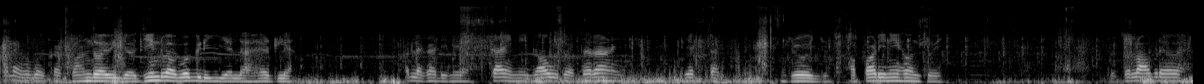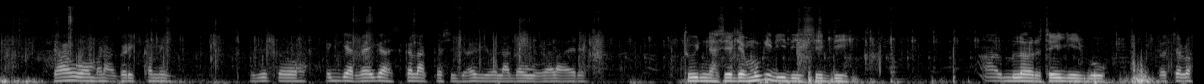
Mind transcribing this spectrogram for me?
કોને ખબર કાંક વાંધો આવી ગયો. ઝીંડવા બગડી ગયેલા હે એટલે. એટલે કાઢી નહીં કાંઈ નહીં, ગાવું તો ધરાણી. એક ટક જોઈ લો. આ પાડી નાખો ને તોય. તો ચલો આપણે હવે જાવું હમણાં ઘડીક ખમીને. હજી તો અગિયાર વાગ્યા કલાક પછી જ આવી ઓલા ગાવું વાળા અરે તુજના શેઢે મૂકી દીધી સીધી. આ બ્લર થઈ ગઈ બહુ. તો ચલો,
